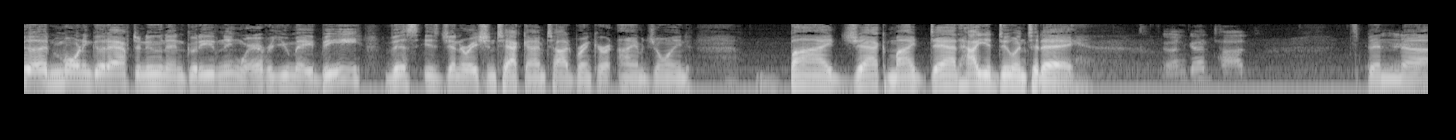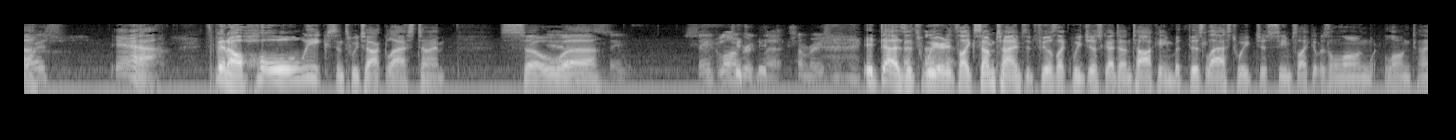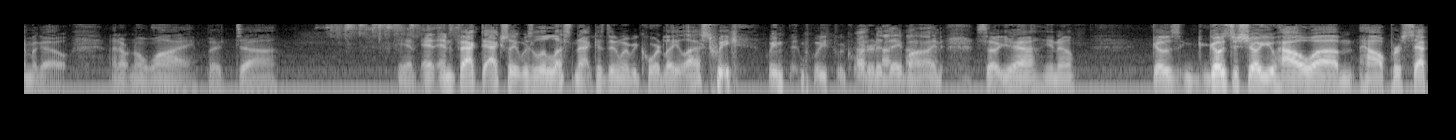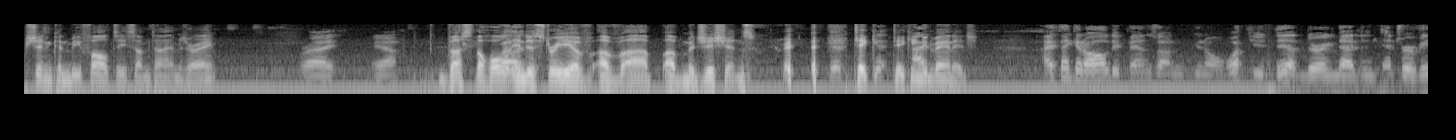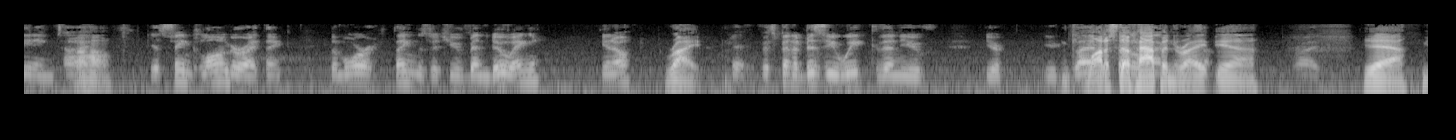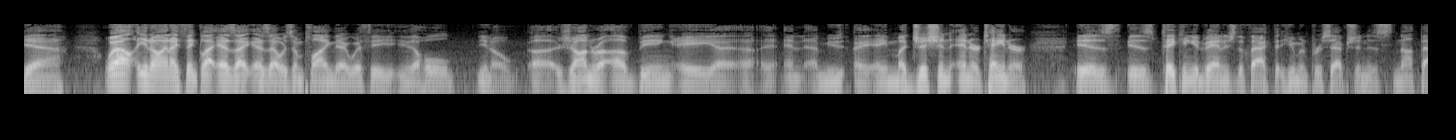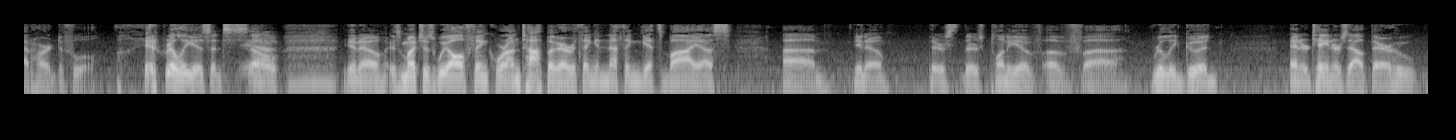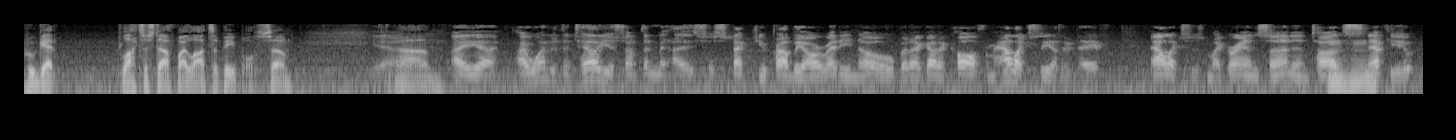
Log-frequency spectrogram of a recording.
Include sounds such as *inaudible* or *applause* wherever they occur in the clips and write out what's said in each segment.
Good morning, good afternoon, and good evening, wherever you may be. This is Generation Tech. I'm Todd Brinker, and I am joined by Jack, my dad. How you doing today? Doing good, Todd. It's been, Hear uh, yeah, it's been a whole week since we talked last time. So, Yeah, uh, seems, seems longer than that for some reason. *laughs* It does. It's weird. It's *laughs* like sometimes it feels like we just got done talking, but this last week just seems like it was a long, long time ago. I don't know why, but uh, and, and in fact, actually, it was a little less than that because didn't we record late last *laughs* week? we we recorded a day *laughs* behind. So yeah, you know, goes goes to show you how um, how perception can be faulty sometimes, right? Right. Yeah. Thus, the whole Well, industry of of uh, of magicians *laughs* take, it- taking I- advantage. I think it all depends on you know what you did during that intervening time. Uh-huh. It seems longer. I think the more things that you've been doing, you know, Right. if it's been a busy week, then you've you're you're A lot of stuff happened, right? Yeah. Right. Yeah, yeah. Well, you know, and I think like as I as I was implying there with the the whole you know uh, genre of being a uh, an, a, mu- a a magician entertainer is is taking advantage of the fact that human perception is not that hard to fool. *laughs* It really isn't. So, you know, as much as we all think we're on top of everything and nothing gets by us, um, you know, there's there's plenty of of uh, really good entertainers out there who who get lots of stuff by lots of people. So, Yeah. um, I uh, I wanted to tell you something. I suspect you probably already know, but I got a call from Alex the other day. Alex is my grandson and Todd's Mhm. nephew,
